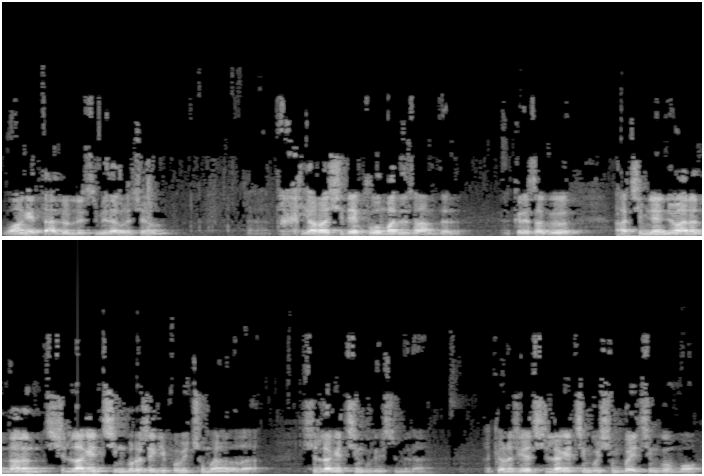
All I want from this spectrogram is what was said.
왕의 딸들도 있습니다. 그렇죠? 여러 시대에 구원받은 사람들. 그래서 그 침례 요한은 나는 신랑의 친구로서의 기쁨이 충만하다. 신랑의 친구도 있습니다. 결혼식에 신랑의 친구, 신부의 친구, 뭐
